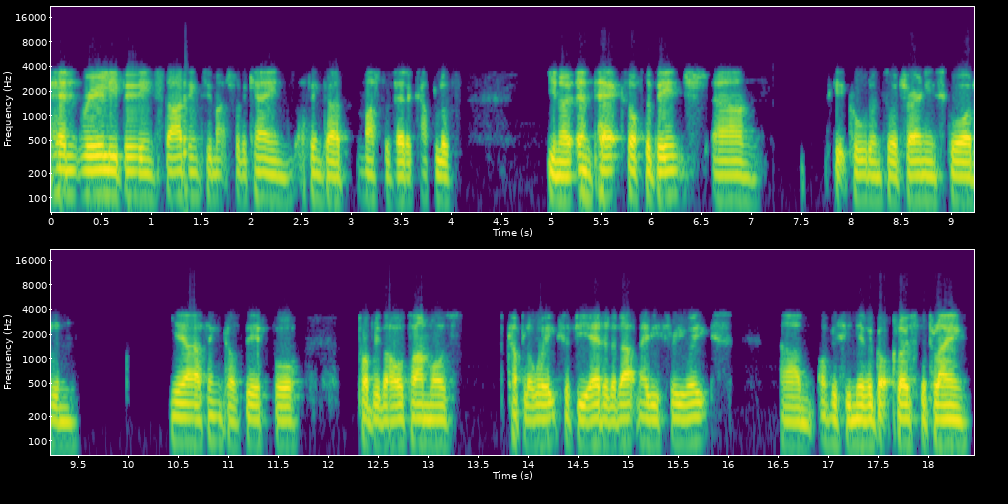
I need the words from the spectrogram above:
hadn't really been starting too much for the Canes. I think I must have had a couple of you know impacts off the bench um, to get called into a training squad, and yeah, I think I was there for probably the whole time was a couple of weeks. If you added it up, maybe three weeks. Um, obviously, never got close to playing,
